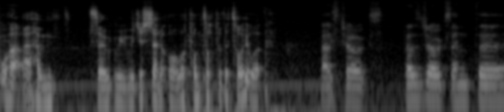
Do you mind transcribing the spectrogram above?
wow. Um, so we, we just set it all up on top of the toilet. That's jokes. That's jokes. And uh,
